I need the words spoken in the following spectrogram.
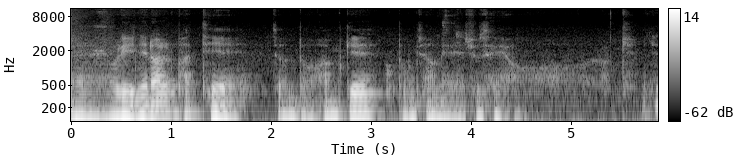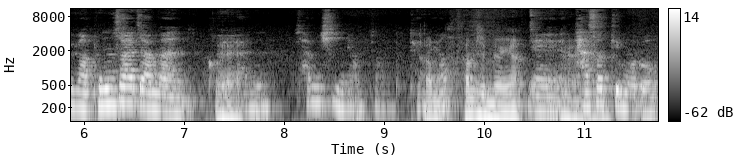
예, 어린이날 파티 전도 함께 동참해 주세요. 이렇게. 저희가 봉사자만 거의 네. 한 30명 정도 되네요. 30명이요? 네, 네. 다섯 팀으로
